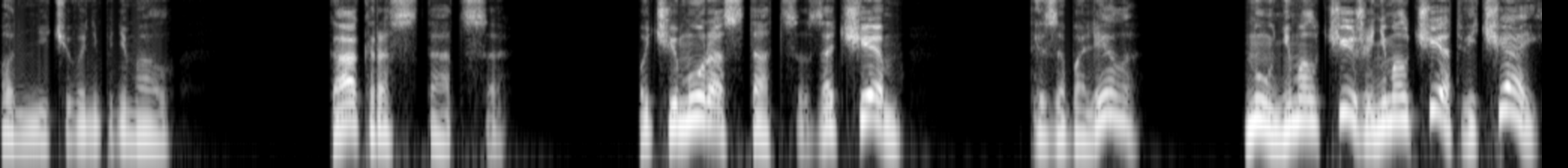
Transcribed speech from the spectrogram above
Он ничего не понимал. «Как расстаться? Почему расстаться? Зачем? Ты заболела? Ну, не молчи же, не молчи, отвечай!»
